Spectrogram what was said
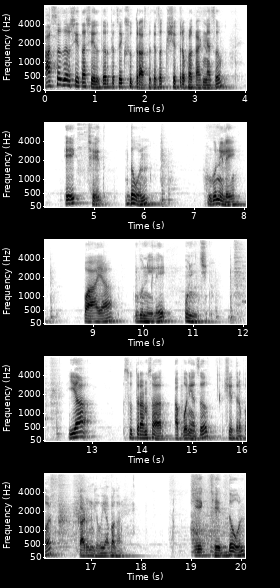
असं जर शेत असेल तर त्याचं एक सूत्र असतं त्याचं क्षेत्रफळ काढण्याचं. एक छेद दोन गुणिले पाया गुणिले उंची. या सूत्रानुसार आपण याचं क्षेत्रफळ काढून घेऊया बघा. एक छेद दोन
